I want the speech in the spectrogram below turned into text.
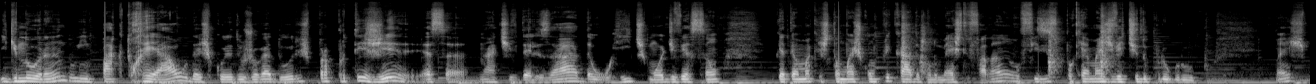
ignorando o impacto real da escolha dos jogadores para proteger essa narrativa idealizada, o ritmo, a diversão, porque é até uma questão mais complicada quando o mestre fala, ah, eu fiz isso porque é mais divertido para o grupo. Mas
